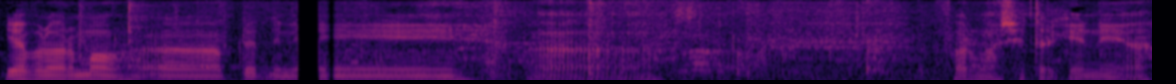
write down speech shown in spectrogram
Ya Palermo, uh, update ini uh, informasi terkini ya.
